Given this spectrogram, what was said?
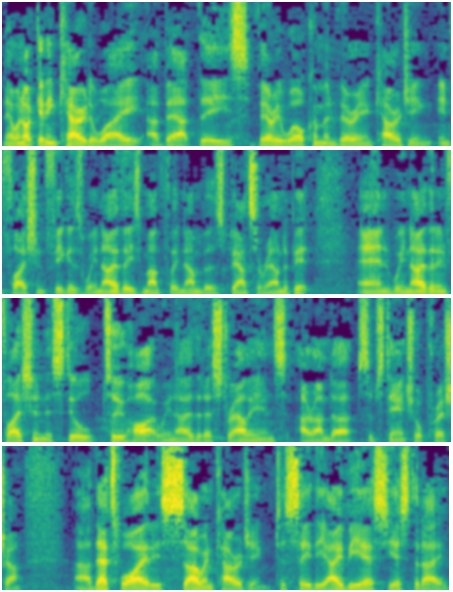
Now, we're not getting carried away about these very welcome and very encouraging inflation figures. We know these monthly numbers bounce around a bit, and we know that inflation is still too high. We know that Australians are under substantial pressure. Uh, that's why it is so encouraging to see the ABS yesterday,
